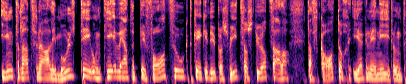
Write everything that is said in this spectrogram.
internationale Multi und die werden bevorzugt gegenüber Schweizer Steuerzahlern. Das geht doch irgendwie nicht. Und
